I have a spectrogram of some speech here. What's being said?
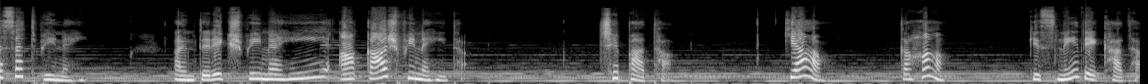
असत भी नहीं, अंतरिक्ष भी नहीं, आकाश भी नहीं था, छिपा था। क्या? कहा? किसने देखा था?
